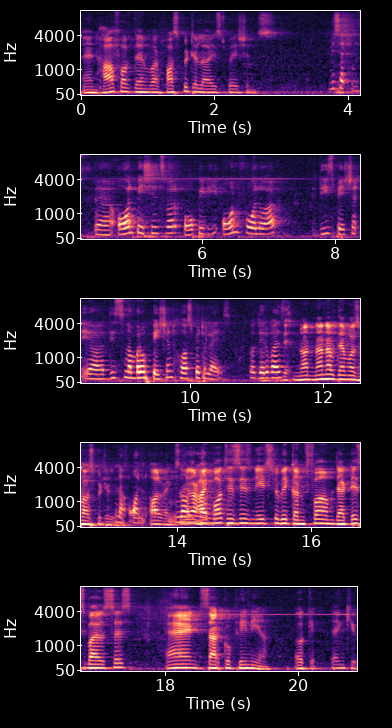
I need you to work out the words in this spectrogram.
and half of them were hospitalized patients. Miss, uh, all patients were OPD on follow-up. These patient, uh, this number of patients hospitalized. So there was They- none, none of them was hospitalized. no on. All right. So your hypothesis needs to be confirmed that dysbiosis and sarcopenia. Okay. Thank you.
